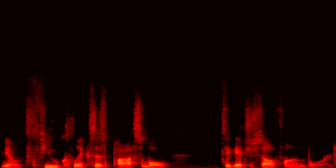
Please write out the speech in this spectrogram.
you know few clicks as possible to get yourself on board.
